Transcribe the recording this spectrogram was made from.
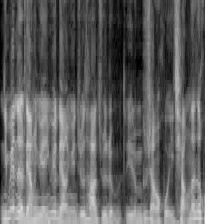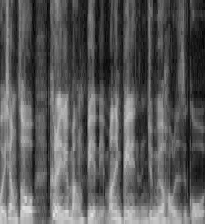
里面的良缘，因为良缘就是她就是忍忍不住想要回呛，但是回呛之后客人就马上变脸嘛，你变脸你就没有好日子过。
